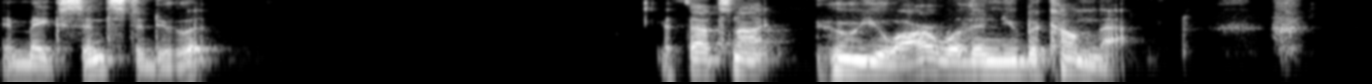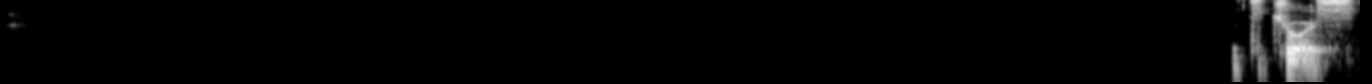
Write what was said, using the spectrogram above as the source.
It makes sense to do it. If that's not who you are, well, then you become that. it's a choice.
